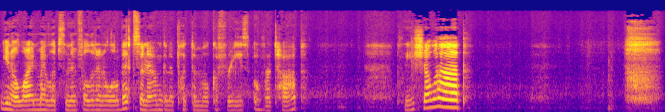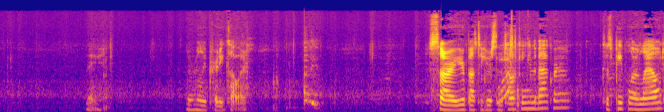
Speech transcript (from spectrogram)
you know, lined my lips and then filled it in a little bit. So now I'm going to put the Mocha Freeze over top. Please show up. a really pretty color. Sorry, you're about to hear some talking in the background because people are loud.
